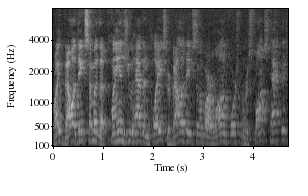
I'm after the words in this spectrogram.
right? Validate some of the plans you have in place or validate some of our law enforcement response tactics.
